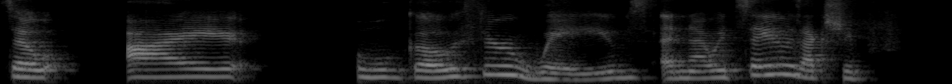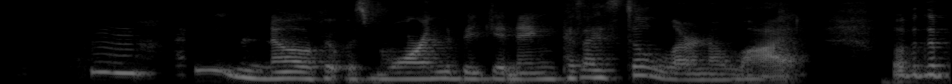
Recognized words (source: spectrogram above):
So I will go through waves, and I would say it was actually even know if it was more in the beginning because I still learn a lot. But the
